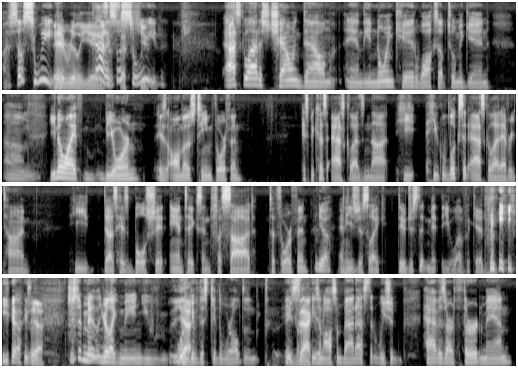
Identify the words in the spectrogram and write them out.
Uh, so sweet. It really is. God, it's so That's cute. sweet. Askeladd is chowing down, and the annoying kid walks up to him again. Um, You know why Bjorn is almost Team Thorfinn? It's because Askeladd's not. He he looks at Askeladd every time he does his bullshit antics and facade to Thorfinn, yeah, and he's just like, dude, just admit that you love the kid. yeah. He's like, yeah, just admit that you're like me, and you want to Yeah. give this kid the world. And he's, Exactly. he's an awesome badass that we should have as our third man.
